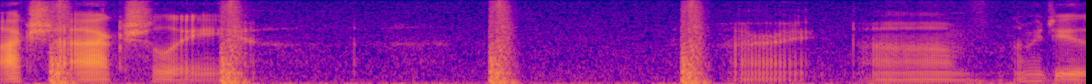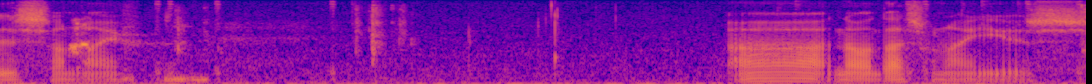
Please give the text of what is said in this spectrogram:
Actually, actually. Alright. Um, let me do this on knife. Uh, no, that's when I use.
